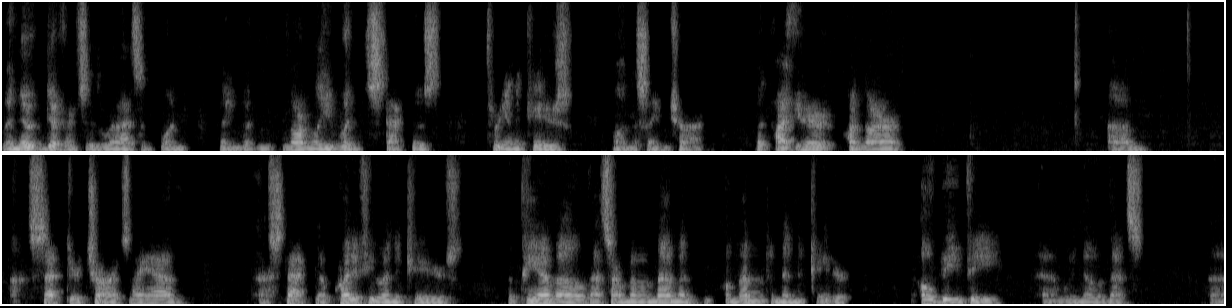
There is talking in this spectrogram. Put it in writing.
minute differences. Well, that's one thing, but normally you wouldn't stack those three indicators on the same chart. But I here on our um, sector charts, I have uh, stacked up quite a few indicators. The PMO, that's our momentum, momentum indicator. OBV, uh, we know that's uh,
